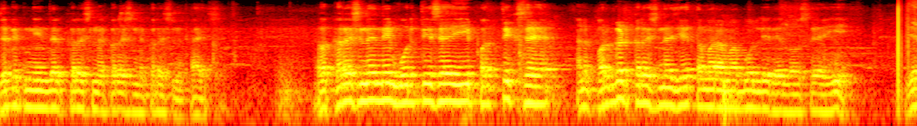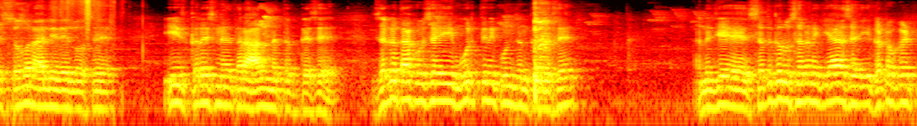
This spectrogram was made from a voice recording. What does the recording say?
જગતની અંદર કૃષ્ણ કૃષ્ણ કૃષ્ણ થાય છે. હવે કૃષ્ણની મૂર્તિ છે એ પ્રતિક છે અને પ્રગટ કૃષ્ણ જે તમારામાં બોલી રહેલો છે એ, જે સવર હાલી રહેલો છે, એ જ કૃષ્ણ તારા હાલને તબકે છે. જગત આખું છે એ મૂર્તિની પૂજન કરે છે. અને જે સદગુરુ શરણે ગયા છે એ ઘટોઘટ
